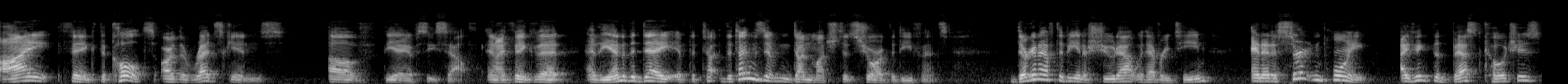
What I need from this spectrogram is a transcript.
I think the Colts are the Redskins of the AFC South, and I think that at the end of the day, if the the Titans haven't done much to shore up the defense, they're going to have to be in a shootout with every team, and at a certain point, I think the best coaches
